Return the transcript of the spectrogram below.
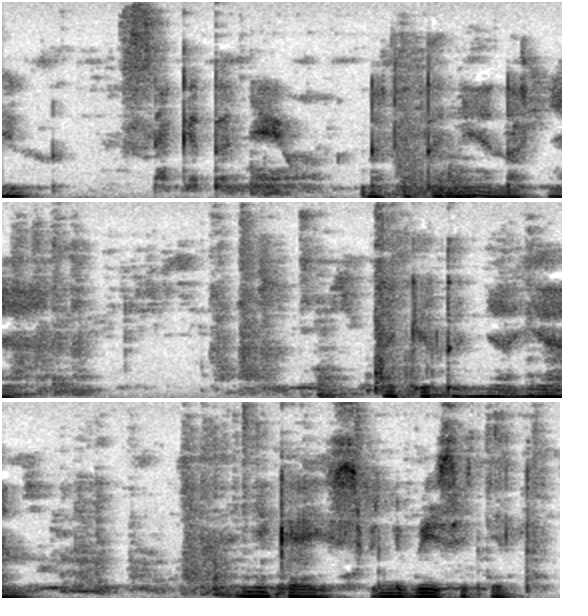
Yan. Nakita niya yung, nakita niya yung anak niya. Nakita niya, yan. Yan guys, binibisit niya. to.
